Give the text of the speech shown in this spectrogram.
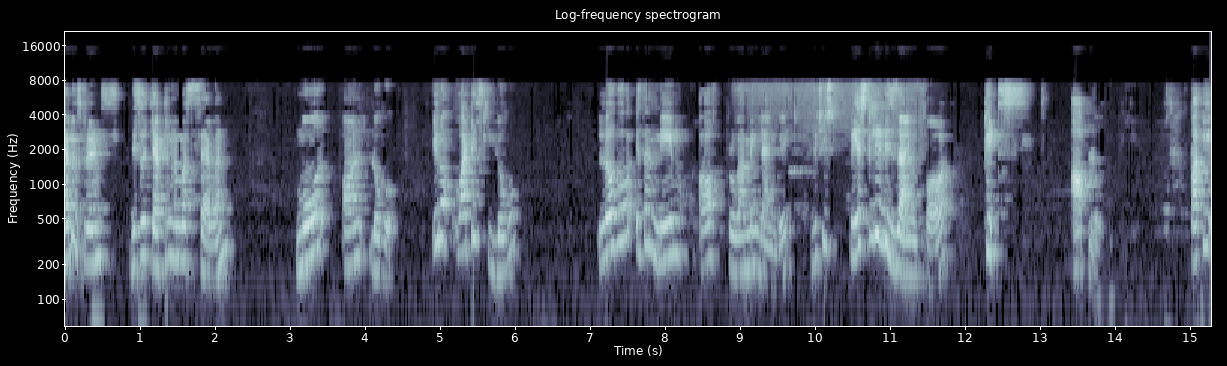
Hello students, this is chapter number 7. More on logo. You know what is logo? Logo is the name of programming language which is specially designed for kids. आप लोग ताकि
